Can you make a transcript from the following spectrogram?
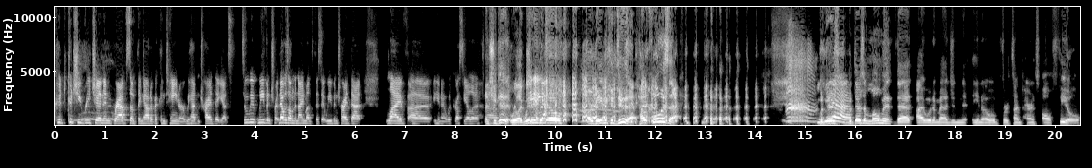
could could she reach in and grab something out of a container? We hadn't tried that yet. So we, we even tried that was on the nine month visit. We even tried that live, uh, you know, with Graciela. and she um, did it we're like we didn't did, even yeah. know our baby could do that how cool is that but there's yeah. but there's a moment that I would imagine you know first time parents all feel.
